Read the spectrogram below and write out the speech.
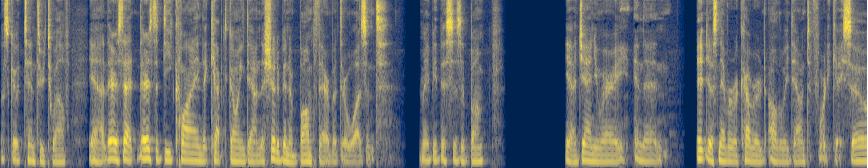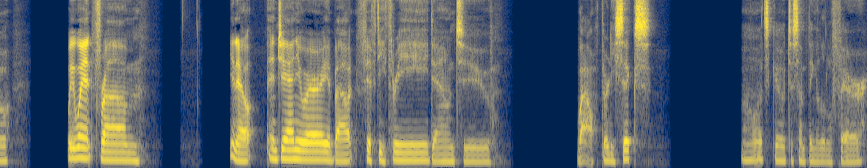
Let's go 10 through 12. Yeah, there's that. There's the decline that kept going down. There should have been a bump there, but there wasn't. Maybe this is a bump. Yeah, January, and then it just never recovered all the way down to 40k. So we went from, you know, in January about 53 down to, wow, 36. Well, let's go to something a little fairer.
